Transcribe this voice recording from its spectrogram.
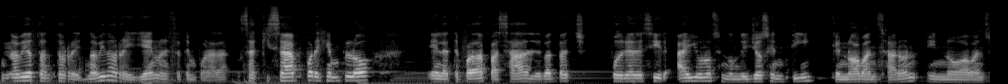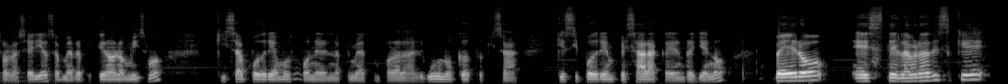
no ha habido tanto, re- no ha habido relleno en esta temporada. O sea, quizá, por ejemplo, en la temporada pasada de Bad Batch, podría decir, hay unos en donde yo sentí que no avanzaron y no avanzó la serie, o sea, me repitieron lo mismo. Quizá podríamos poner en la primera temporada alguno que otro, quizá que sí podría empezar a caer en relleno. Pero, este, la verdad es que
